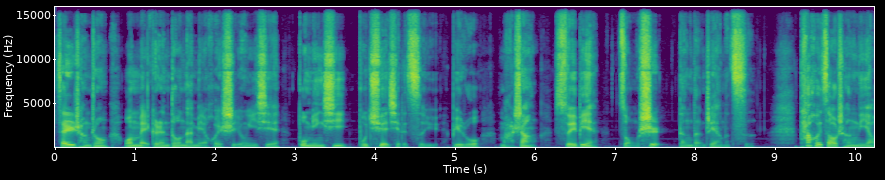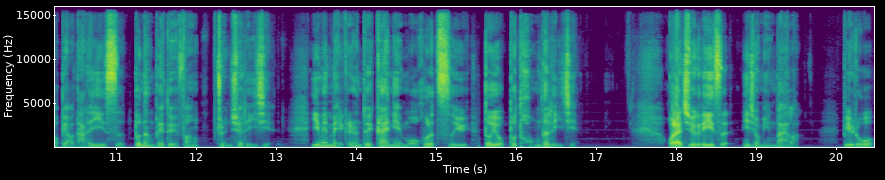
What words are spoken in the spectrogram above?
在日常中，我们每个人都难免会使用一些不明晰、不确切的词语，比如“马上”“随便”“总是”等等这样的词，它会造成你要表达的意思不能被对方准确理解，因为每个人对概念模糊的词语都有不同的理解。我来举个例子，你就明白了。比如，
